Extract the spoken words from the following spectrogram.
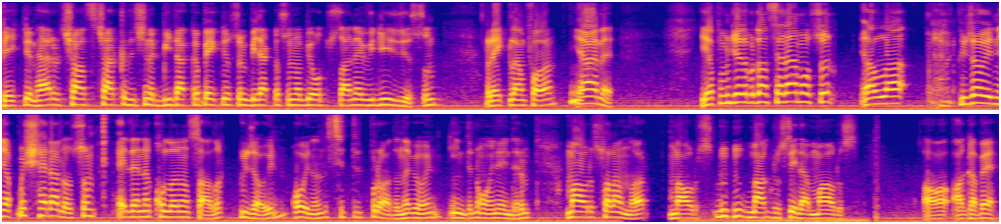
Bekliyorum. Her şans çarkın içinde bir dakika bekliyorsun. Bir dakika sonra bir 30 tane video izliyorsun. Reklam falan. Yani. Yapımcıya da buradan selam olsun. Yallah güzel oyun yapmış. Helal olsun. Ellerine kollarına sağlık. Güzel oyun. Oynandı. Street Pro adında bir oyun. İndirin oynayın derim. Maurus falan var. Maurus. Magrus ile Maurus. Aa, aga be.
